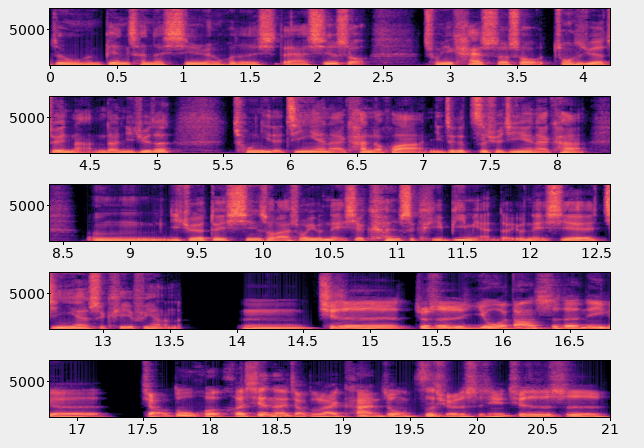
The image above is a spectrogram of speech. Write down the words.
这种我们编程的新人或者是大家新手，从一开始的时候总是觉得最难的。你觉得从你的经验来看的话，你这个自学经验来看，嗯，你觉得对新手来说有哪些坑是可以避免的？有哪些经验是可以分享的？嗯，其实就是以我当时的那个。角度和和现在角度来看，这种自学的事情其实是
